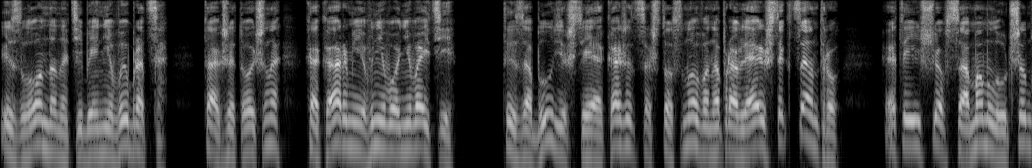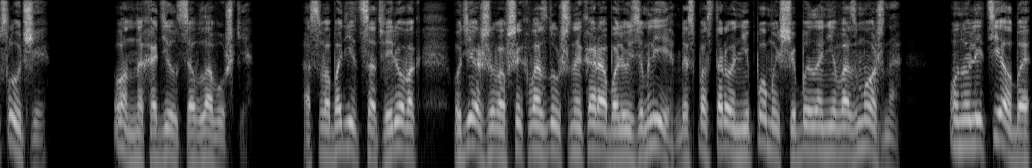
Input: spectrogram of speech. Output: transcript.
Из Лондона тебе не выбраться. Так же точно, как армии в него не войти. Ты заблудишься и окажется, что снова направляешься к центру. Это еще в самом лучшем случае. Он находился в ловушке. Освободиться от веревок, удерживавших воздушный корабль у земли, без посторонней помощи было невозможно — он улетел бы,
